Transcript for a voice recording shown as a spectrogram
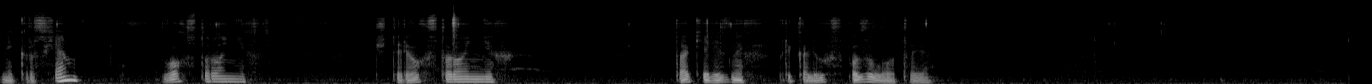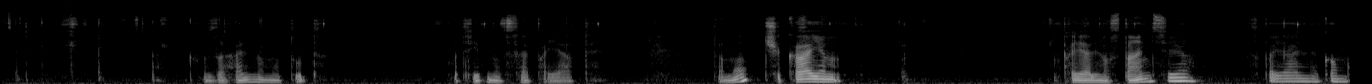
мікросхем двохсторонніх, чотирьохсторонніх, так і різних приколюх з позолотою. Так, в загальному тут потрібно все паяти. Тому чекаємо паяльну станцію з паяльником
